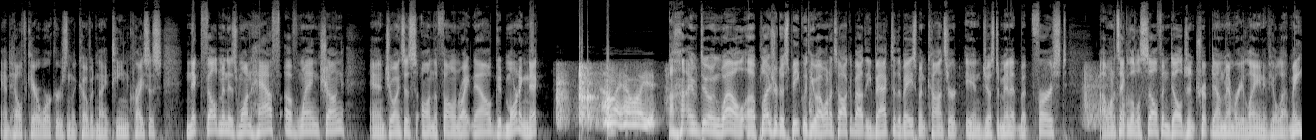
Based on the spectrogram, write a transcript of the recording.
and healthcare workers in the COVID 19 crisis. Nick Feldman is one half of Wang Chung and joins us on the phone right now. Good morning, Nick. I'm doing well. A pleasure to speak with you. I want to talk about the Back to the Basement concert in just a minute, but first, I want to take a little self indulgent trip down memory lane, if you'll let me.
